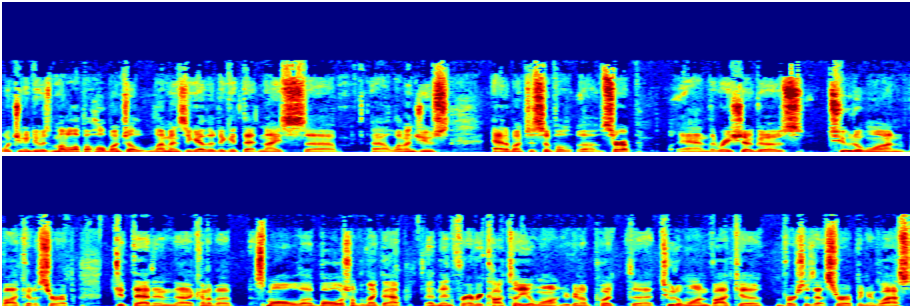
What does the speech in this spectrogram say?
what you can do is muddle up a whole bunch of lemons together to get that nice lemon juice, add a bunch of simple syrup, and the ratio goes two to one vodka to syrup. Get that in uh, kind of a small uh, bowl or something like that, and then for every cocktail you want, you're going to put uh, two to one vodka versus that syrup in your glass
